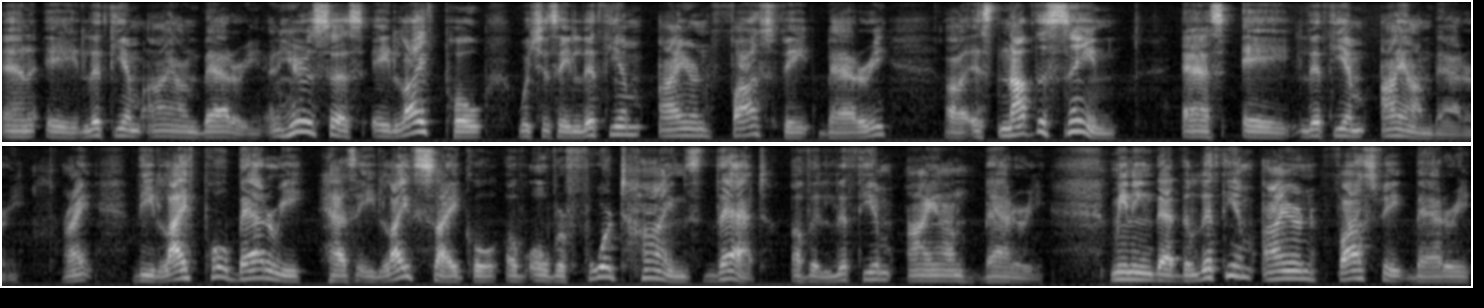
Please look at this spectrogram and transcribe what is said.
and a lithium ion battery. And here it says a LiFePO, which is a lithium iron phosphate battery, uh, is not the same as a lithium ion battery. Right? The LiFePO battery has a life cycle of over four times that of a lithium ion battery, meaning that the lithium iron phosphate battery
